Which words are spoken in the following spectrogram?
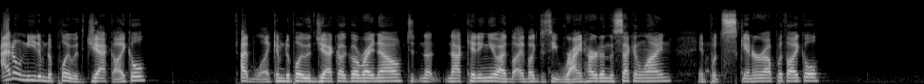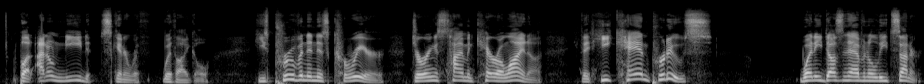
I don't need him to play with Jack Eichel. I'd like him to play with Jack Eichel right now. To, not, not kidding you. I'd, I'd like to see Reinhart on the second line and put Skinner up with Eichel. But I don't need Skinner with, with Eichel. He's proven in his career during his time in Carolina that he can produce when he doesn't have an elite center.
